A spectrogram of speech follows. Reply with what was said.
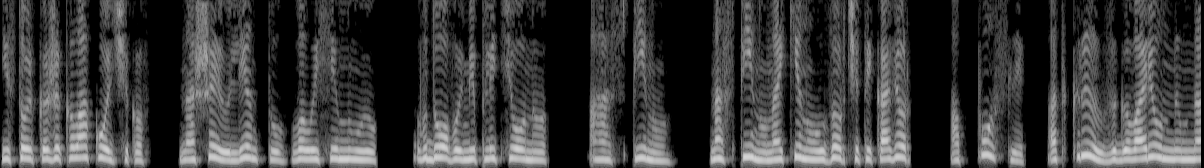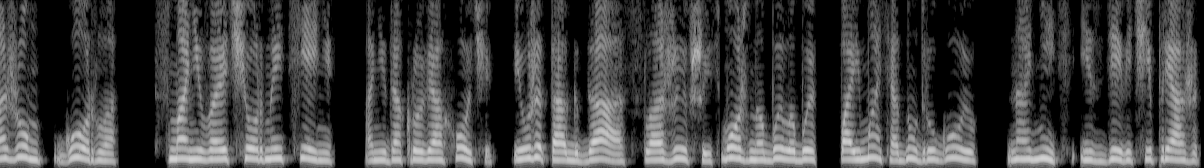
и столько же колокольчиков, на шею ленту волосяную, вдовыми плетеную, а спину, на спину накинул узорчатый ковер, а после открыл заговоренным ножом горло, сманивая черные тени, они до крови охочи, и уже тогда, сложившись, можно было бы поймать одну другую на нить из девичьей пряжи.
